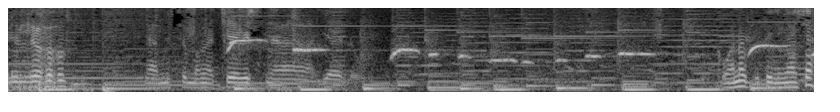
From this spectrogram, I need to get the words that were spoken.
Hello. Nami sa mga cherries na yellow. Kuha na, putili nga siya.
